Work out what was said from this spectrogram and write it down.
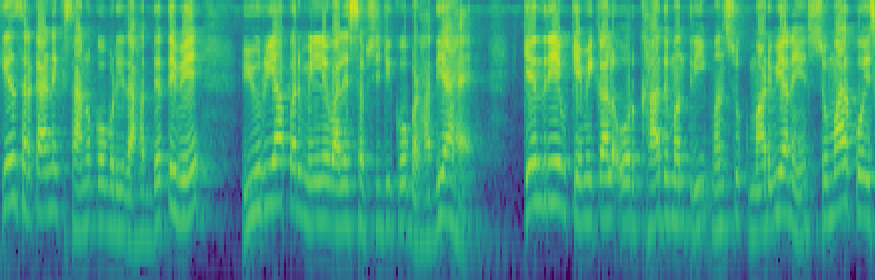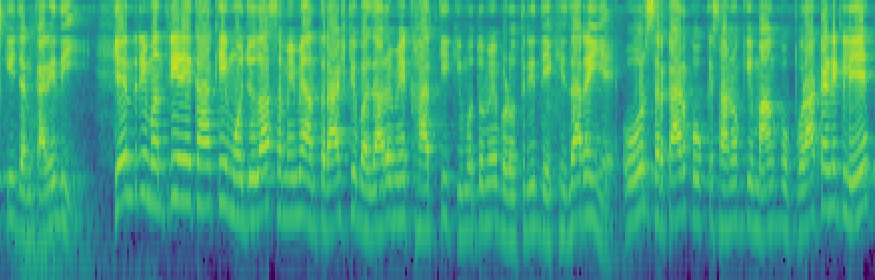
केंद्र सरकार ने किसानों को बड़ी राहत देते हुए यूरिया पर मिलने वाले सब्सिडी को बढ़ा दिया है। केंद्रीय केमिकल और खाद्य मंत्री मनसुख मांडविया ने सोमवार को इसकी जानकारी दी। केंद्रीय मंत्री ने कहा कि मौजूदा समय में अंतर्राष्ट्रीय बाजारों में खाद की कीमतों में बढ़ोतरी देखी जा रही है और सरकार को किसानों की मांग को पूरा करने के लिए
